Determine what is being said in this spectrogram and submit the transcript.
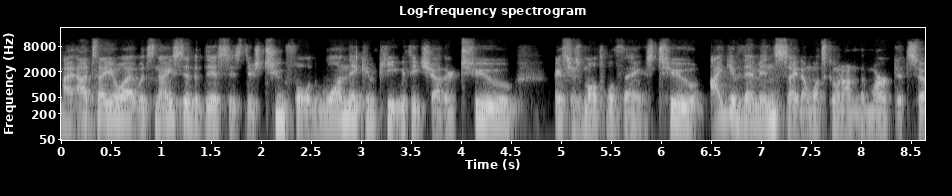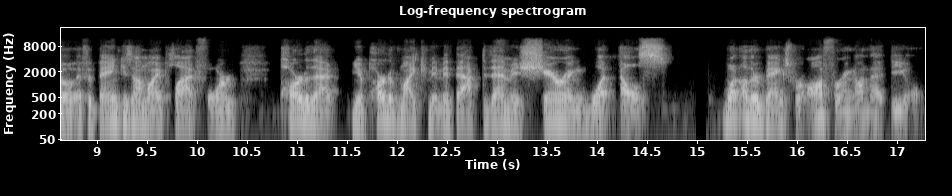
I, will tell you what. What's nice about this is there's twofold. One, they compete with each other. Two, I guess there's multiple things. Two, I give them insight on what's going on in the market. So if a bank is on my platform, part of that, you know, part of my commitment back to them is sharing what else what other banks were offering on that deal.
